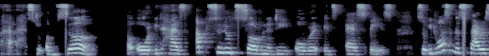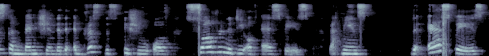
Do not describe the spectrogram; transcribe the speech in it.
has to observe uh, or it has absolute sovereignty over its airspace. So it was in this Paris Convention that they addressed this issue of sovereignty of airspace. That means the airspace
